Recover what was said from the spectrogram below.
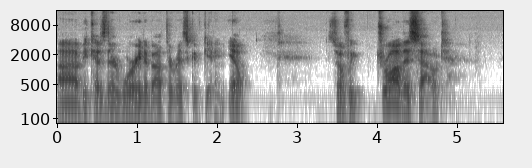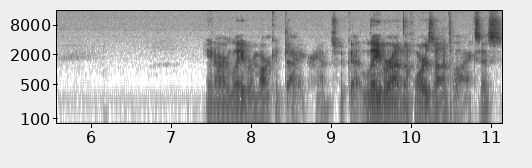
uh, because they're worried about the risk of getting ill. So if we draw this out, in our labor market diagrams. We've got labor on the horizontal axis,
